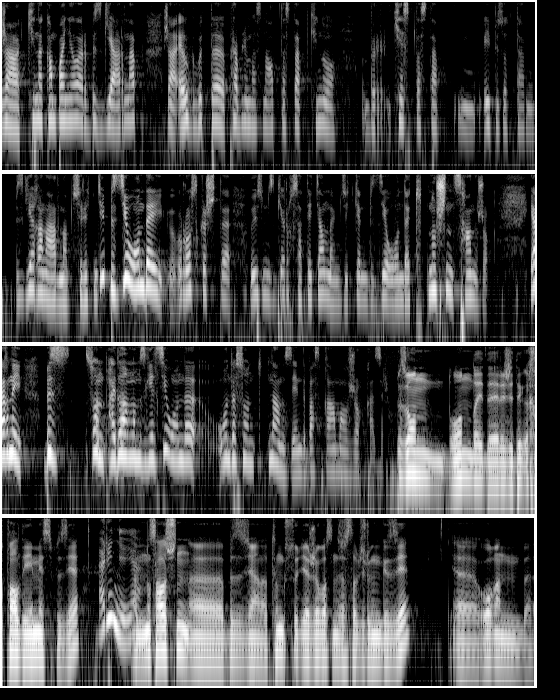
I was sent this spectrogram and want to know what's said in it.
жаңағы кинокомпаниялар бізге арнап жаңағы лгбт проблемасын алып тастап кино бір кесіп тастап эпизодтарын бізге ғана арнап түсіретіндей бізде ондай роскошты өзімізге рұқсат ете алмаймыз. Өйткені бізде ондай тұтынушының саны жоқ. Яғни біз соны пайдаланғымыз келсе онда онда соны тұтынамыз. Енді басқа амал жоқ қазір. Біз он ондай дәрежеде ықпалды емеспіз иә? Әрине иә. Мысалы үшін ә, біз жаңағы түнгі студия жобасын жасап жүрген кезде ә, оған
